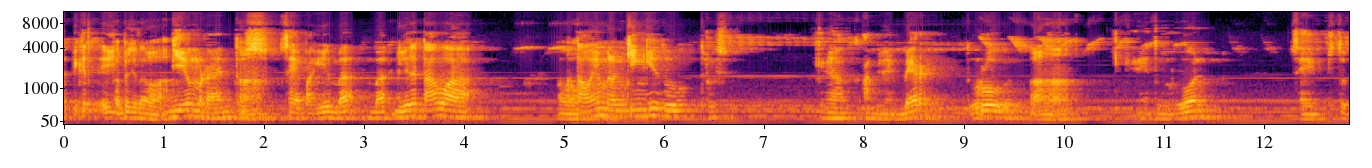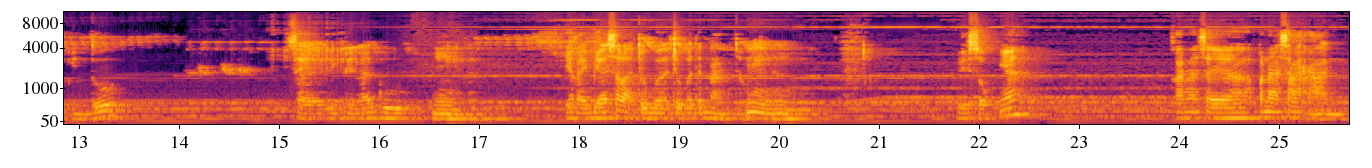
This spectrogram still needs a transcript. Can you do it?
Tapi ket, eh, Tapi ketawa. diem kan, terus saya panggil mbak, mbak dia ketawa. Oh. Ketawanya melengking gitu. Terus akhirnya ambil ember, turun. Ah. Akhirnya turun, saya tutup pintu, saya dengerin lagu. Hmm. Ya kayak biasa lah, coba coba tenang. Coba. Hmm. Besoknya karena saya penasaran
